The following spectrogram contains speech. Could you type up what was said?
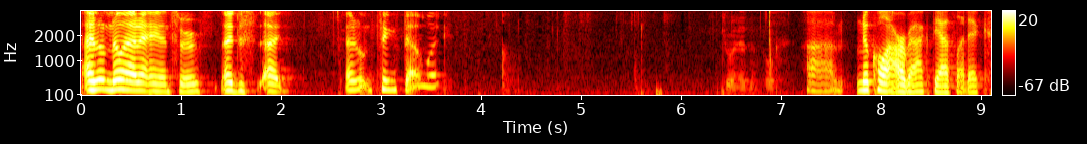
I don't know how to answer. I just I I don't think that way. Go ahead, Nicole. Um, Nicole Auerbach, The Athletic.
